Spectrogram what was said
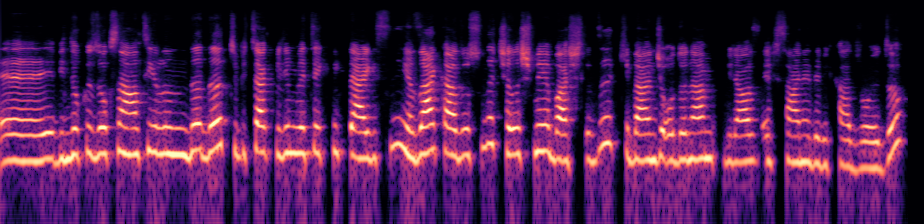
Ee, 1996 yılında da TÜBİTAK Bilim ve Teknik Dergisi'nin yazar kadrosunda çalışmaya başladı ki bence o dönem biraz efsane de bir kadroydu.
